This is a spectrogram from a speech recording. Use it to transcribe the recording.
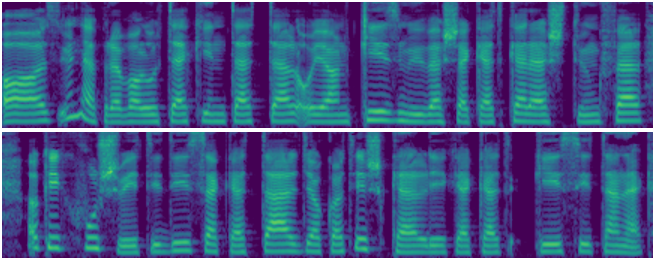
Az ünnepre való tekintettel olyan kézműveseket kerestünk fel, akik húsvéti díszeket, tárgyakat és kellékeket készítenek.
